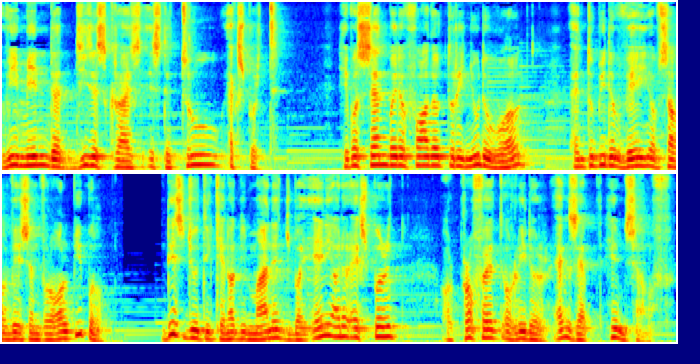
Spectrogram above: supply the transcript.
We mean that Jesus Christ is the true expert. He was sent by the Father to renew the world and to be the way of salvation for all people. This duty cannot be managed by any other expert or prophet or leader except himself.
